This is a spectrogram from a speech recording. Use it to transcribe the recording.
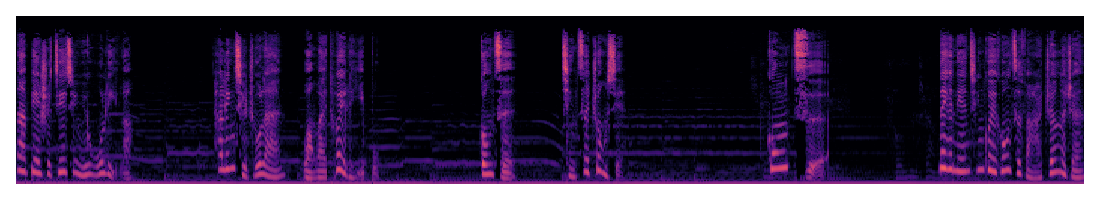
那便是接近于无礼了。他拎起竹篮往外退了一步。公子，请自重些。公子，那个年轻贵公子反而怔了怔，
